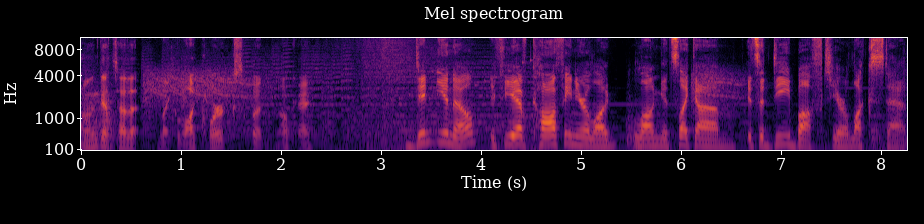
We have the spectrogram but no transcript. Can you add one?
I think that's how that like luck works, but okay. Didn't you know? If you have coffee in your lung, lung it's like um, it's a debuff to your luck stat.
